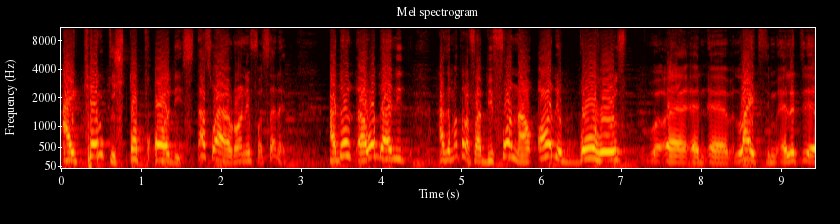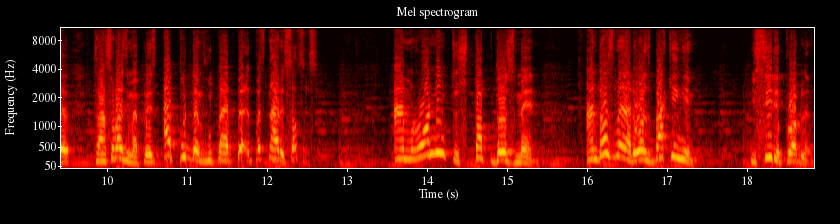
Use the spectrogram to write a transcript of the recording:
I came to stop all this. That's why I'm running for Senate. I don't. Uh, what do I need? As a matter of fact, before now, all the boreholes, uh, uh, lights, electric, uh, transformers in my place, I put them with my personal resources. I'm running to stop those men. And those men are the ones backing him. You see the problem.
